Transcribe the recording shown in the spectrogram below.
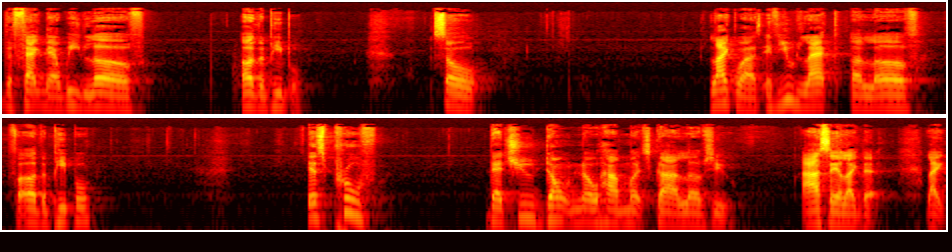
the fact that we love other people. So, likewise, if you lack a love for other people, it's proof that you don't know how much God loves you. I say it like that. Like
